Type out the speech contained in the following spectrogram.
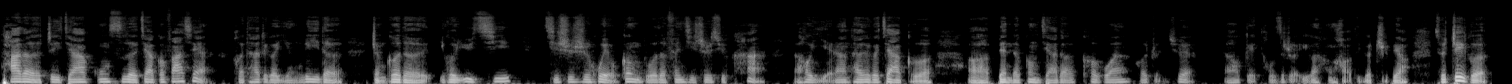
它的这家公司的价格发现和它这个盈利的整个的一个预期。其实是会有更多的分析师去看，然后也让它这个价格啊变得更加的客观和准确，然后给投资者一个很好的一个指标。所以这个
